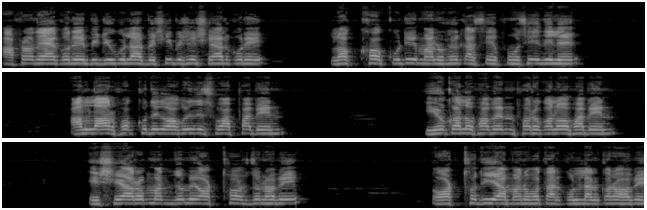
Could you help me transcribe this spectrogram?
আপনারা দয়া করে ভিডিওগুলো বেশি বেশি শেয়ার করে লক্ষ কোটি মানুষের কাছে পৌঁছে দিলে আল্লাহর পক্ষ থেকে অগণিত সোয়াব পাবেন, ইহকালও পাবেন, পরকালও পাবেন। এই শেয়ারের মাধ্যমে অর্থ অর্জন হবে, অর্থ দিয়া মানবতার কল্যাণ করা হবে,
